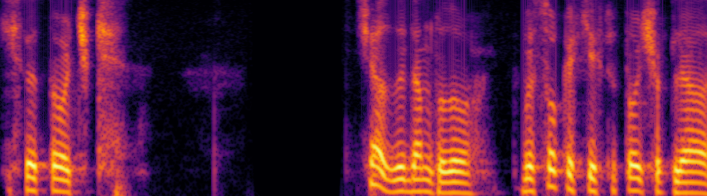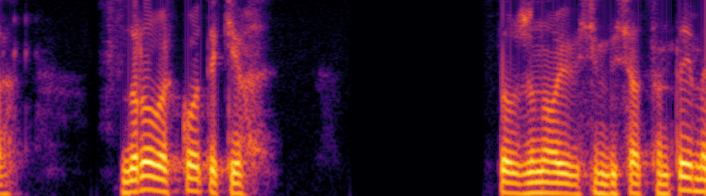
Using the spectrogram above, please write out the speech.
кіхтеточки. Зараз дійдемо до високих кіхтеточок для здорових котиків з довжиною 80 см.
